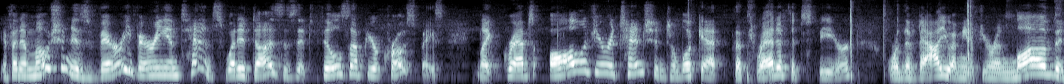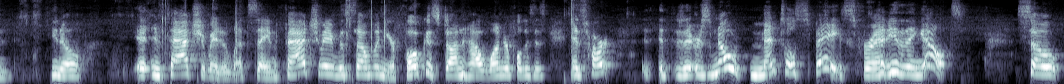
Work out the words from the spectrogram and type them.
If an emotion is very, very intense, what it does is it fills up your crow space, like grabs all of your attention to look at the threat if it's fear or the value. I mean, if you're in love and, you know, infatuated, let's say, infatuated with someone, you're focused on how wonderful this is, it's hard, it, there's no mental space for anything else. So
